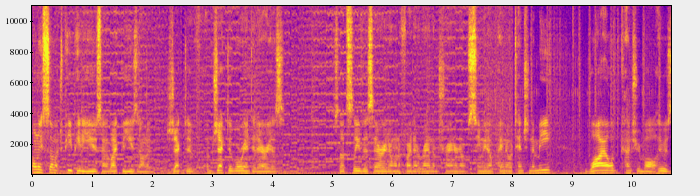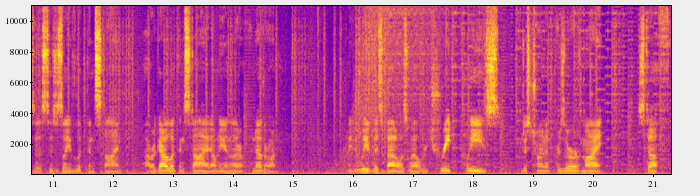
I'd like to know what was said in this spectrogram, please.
only so much PP to use, and I'd like to use it on objective, objective-oriented areas. So let's leave this area. Don't want to fight that random trainer. Don't see me. Don't pay no attention to me. Wild Country Ball. Who is this? This is a Liechtenstein. Uh, we got a Liechtenstein. I don't need another another one. I need to leave this battle as well. Retreat, please. I'm just trying to preserve my stuff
